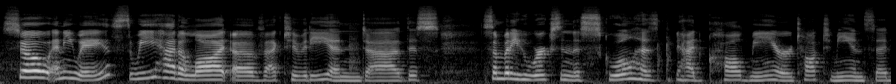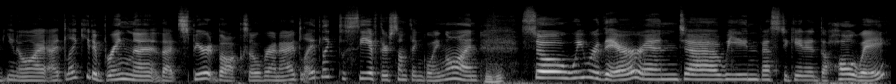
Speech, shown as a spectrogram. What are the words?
So, anyways, we had a lot of activity, and uh, this somebody who works in this school has had called me or talked to me and said, you know, I, I'd like you to bring the that spirit box over, and I'd, I'd like to see if there's something going on. So we were there, and uh, we investigated the hallway.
